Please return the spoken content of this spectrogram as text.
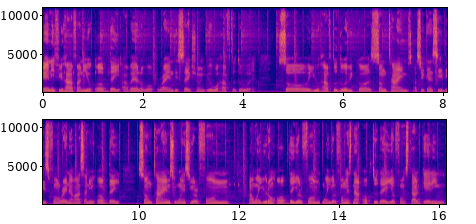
And if you have a new update available right in this section, you will have to do it. So you have to do it because sometimes, as you can see, this phone right now has a new update. Sometimes once your phone and when you don't update your phone when your phone is not up to date your phone start getting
